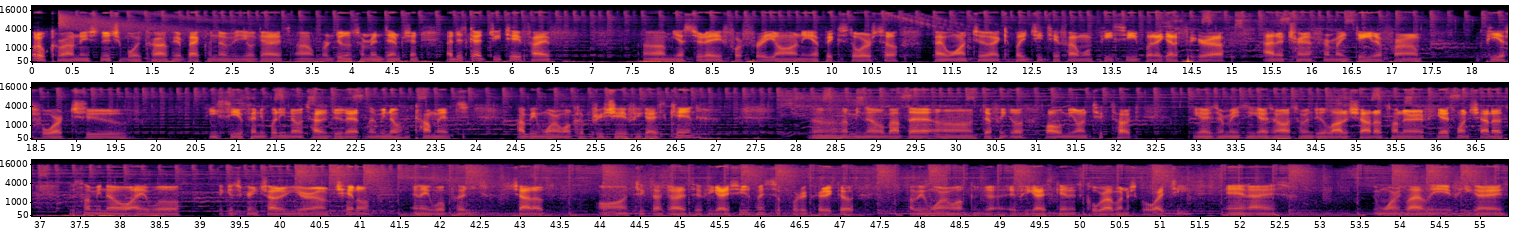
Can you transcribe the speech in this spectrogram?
What up, Crowd Nation? It's your boy Crowd here, back with another video, guys. Um, we're doing some redemption. I just got GTA 5 um, yesterday for free on the Epic Store, so if I want to, I can play GTA 5 on PC, but I gotta figure out how to transfer my data from PS4 to PC. If anybody knows how to do that, let me know in the comments. I'll be more than welcome. Appreciate if you guys can. Uh, let me know about that. Uh, definitely go follow me on TikTok. You guys are amazing. You guys are awesome. I do a lot of shoutouts on there. If you guys want shoutouts, just let me know. I will take a screenshot of your um, channel and I will put shoutouts on TikTok, guys. If you guys use my supporter credit code, I'll be more than welcome. If you guys can, it's coolrob underscore YT. And I be more than gladly if you guys,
